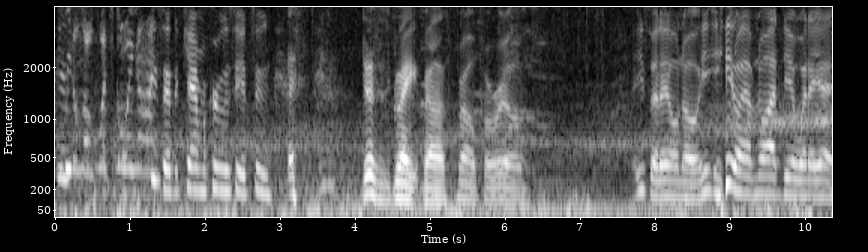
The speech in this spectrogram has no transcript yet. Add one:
We don't know what's going on. He said the camera crew is here too. this is great, bro. Bro, for real. He said they don't know. He, he don't have no idea where they at.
